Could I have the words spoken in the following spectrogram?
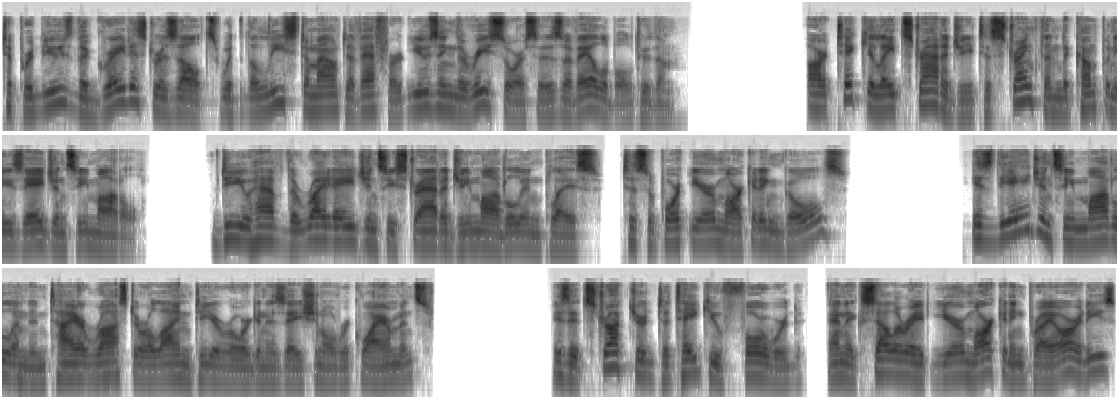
to produce the greatest results with the least amount of effort using the resources available to them. Articulate strategy to strengthen the company's agency model. Do you have the right agency strategy model in place to support your marketing goals? Is the agency model and entire roster aligned to your organizational requirements? Is it structured to take you forward and accelerate your marketing priorities?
